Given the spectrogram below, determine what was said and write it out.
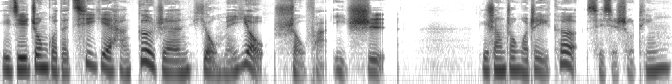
以及中国的企业和个人有没有守法意识。以上，中国这一刻，谢谢收听。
